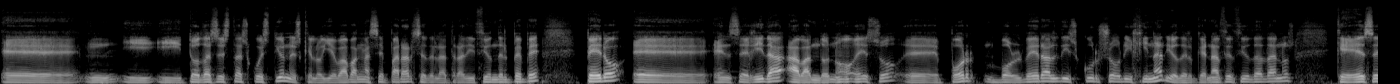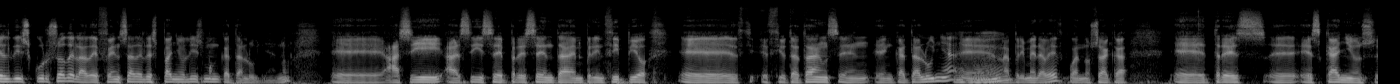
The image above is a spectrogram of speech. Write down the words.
y, y todas estas cuestiones que lo llevaban a separarse de la tradición del PP, pero eh, enseguida abandonó eso eh, por volver al discurso originario del que nace Ciudadanos, que es el discurso de la defensa del españolismo en Cataluña. ¿no? Eh, así, así se presenta en principio eh, Ciutadans en, en Cataluña, eh, la primera vez, cuando saca tres escaños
